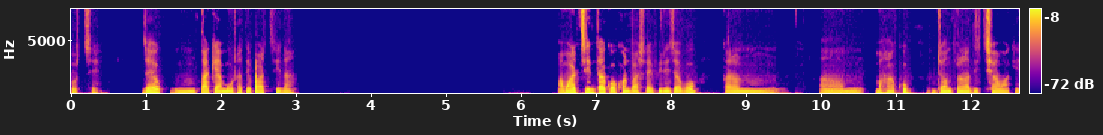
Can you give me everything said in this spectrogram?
করছে। যাই হোক তাকে আমি উঠাতে পারছি না। আমার চিন্তা কখন বাসায় ফিরে যাব? কারণ মাহা খুব যন্ত্রণা দিচ্ছে আমাকে।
